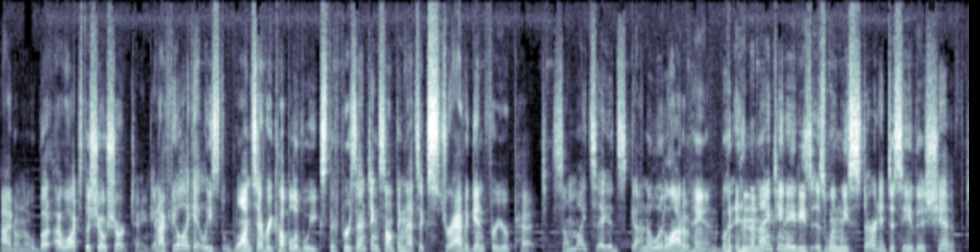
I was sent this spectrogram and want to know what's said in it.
I don't know, but I watch the show Shark Tank, and I feel like at least once every couple of weeks they're presenting something that's extravagant for your pet. Some might say it's gotten a little out of hand, but in the 1980s is when we started to see this shift.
